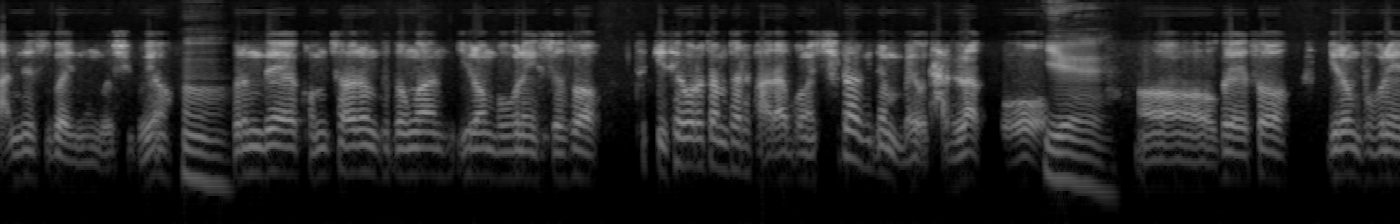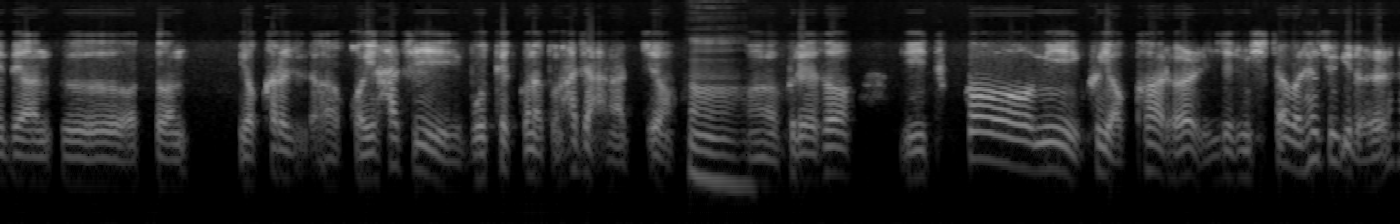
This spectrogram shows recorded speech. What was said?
만들 수가 있는 것이고요. 어. 그런데 검찰은 그동안 이런 부분에 있어서 특히 세월호 참사를 바라보는 시각이 좀 매우 달랐고, 예. 어, 그래서 이런 부분에 대한 그 어떤 역할을 어, 거의 하지 못했거나 또는 하지 않았죠. 어. 어, 그래서 이 특검이 그 역할을 이제 좀 시작을 해주기를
